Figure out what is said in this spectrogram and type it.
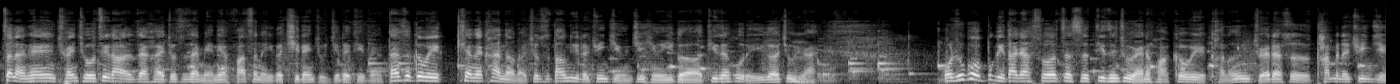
这两天全球最大的灾害就是在缅甸发生了一个7.9级的地震，但是各位现在看到的就是当地的军警进行一个地震后的一个救援。我如果不给大家说这是地震救援的话，各位可能觉得是他们的军警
